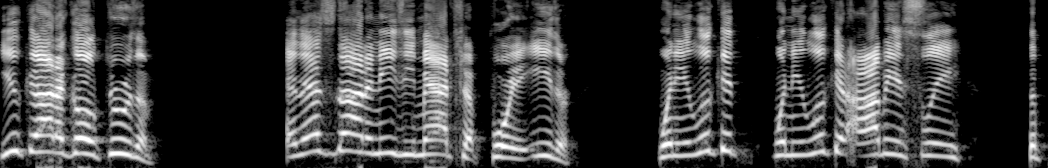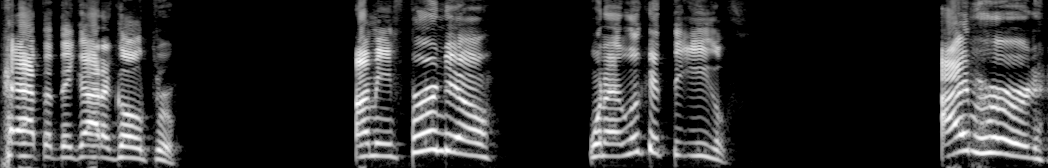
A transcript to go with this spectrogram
You got to go through them. And that's not an easy matchup for you either. When you look at when you look at obviously the path that they got to go through. I mean, Ferndale, when I look at the Eagles, I've heard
